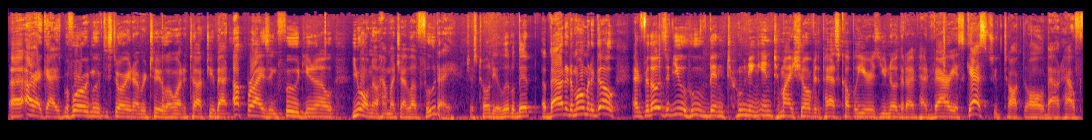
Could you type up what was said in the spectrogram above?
Uh, all right, guys. Before we move to story number two, I want to talk to you about Uprising Food. You know, you all know how much I love food. I just told you a little bit about it a moment ago. And for those of you who've been tuning into my show over the past couple years, you know that I've had various guests who've talked all about how f-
